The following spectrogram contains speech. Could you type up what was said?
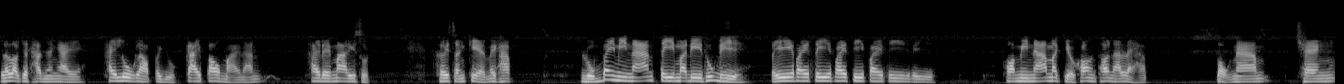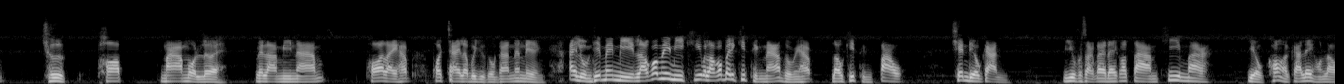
แล้วเราจะทำยังไง ให้ลูกเราไปอยู่ใกล้เป้าหมายนั้น ให้ได้มากที่สุด เคยสังเกตไหมครับ หลุมไม่มีน้ำตีมาดีทุกทีตีไปตีไปตีไปตีไปพอมีน้ำมาเกี่ยวข้องเท่านั้นแหละครับ ตกน้ำแชงฉึกท็อปมาหมดเลย เวลามีน้ำเพ ราะอะไรครับ เพราะใจเราไปอยู่ตรงนั้นนั่นเอง ไอ้หลุมที่ไม่มีเราก็ไม่มีเราก็ไม่ได้คิดถึงน้ำถูกไหมครับ เราคิดถึงเป้า เช่นเดียวกัน มีอุปสรรคใดๆก็ตามที่มาเกี่ยวข้องกับการเล่นของเรา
